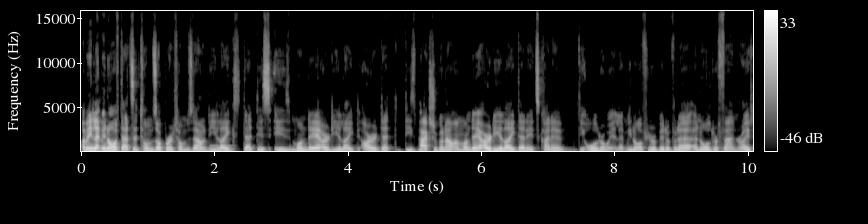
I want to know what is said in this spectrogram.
I mean, let me know if that's a thumbs up or a thumbs down. Do you like that this is Monday, or do you like, or that these packs are going out on Monday, or do you like that it's kind of the older way? Let me know if you're a bit of a, an older fan, right?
